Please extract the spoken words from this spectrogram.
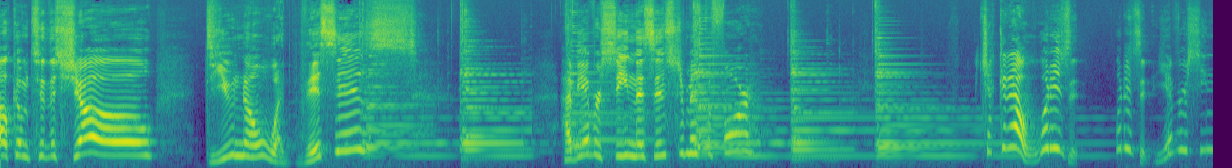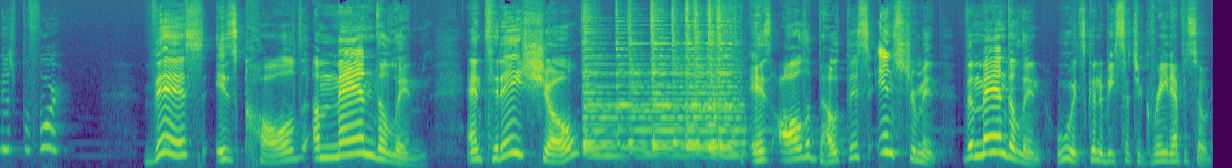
welcome to the show. Do you know what this is? Have you ever seen this instrument before? Check it out. What is it? What is it? You ever seen this before? This is called a mandolin. And today's show is all about this instrument, the mandolin. Ooh, it's going to be such a great episode.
